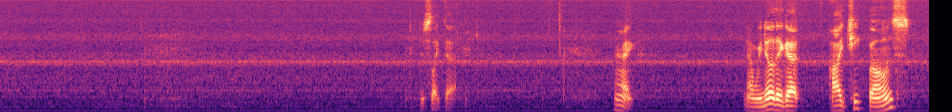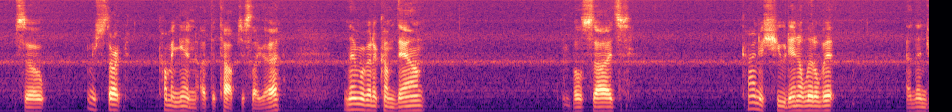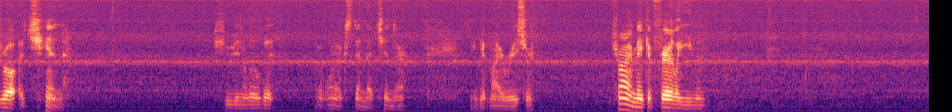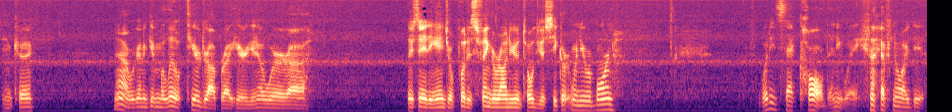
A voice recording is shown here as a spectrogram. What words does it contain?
Just like that. Alright. Now we know they got high cheekbones so we start coming in at the top just like that. And then we're going to come down on both sides, kind of shoot in a little bit, and then draw a chin. Shoot in a little bit. I want to extend that chin there. And get my eraser. Try and make it fairly even. Okay. Now we're going to give him a little teardrop right here, you know, where uh, they say the angel put his finger on you and told you a secret when you were born. What is that called anyway? I have no idea.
